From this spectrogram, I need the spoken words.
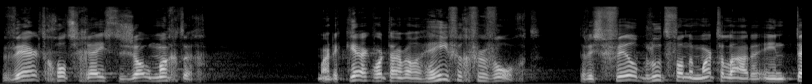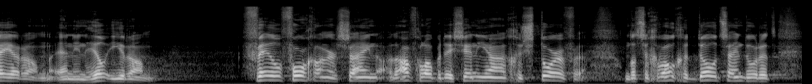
werkt Gods geest zo machtig. Maar de kerk wordt daar wel hevig vervolgd. Er is veel bloed van de martelaren in Teheran en in heel Iran. Veel voorgangers zijn de afgelopen decennia gestorven, omdat ze gewoon gedood zijn door het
